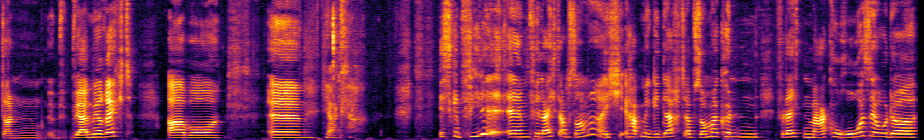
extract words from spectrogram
Dann wäre mir recht. Aber. Ähm, ja, klar. Es gibt viele, ähm, vielleicht ab Sommer. Ich habe mir gedacht, ab Sommer könnten vielleicht ein Marco Rose oder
